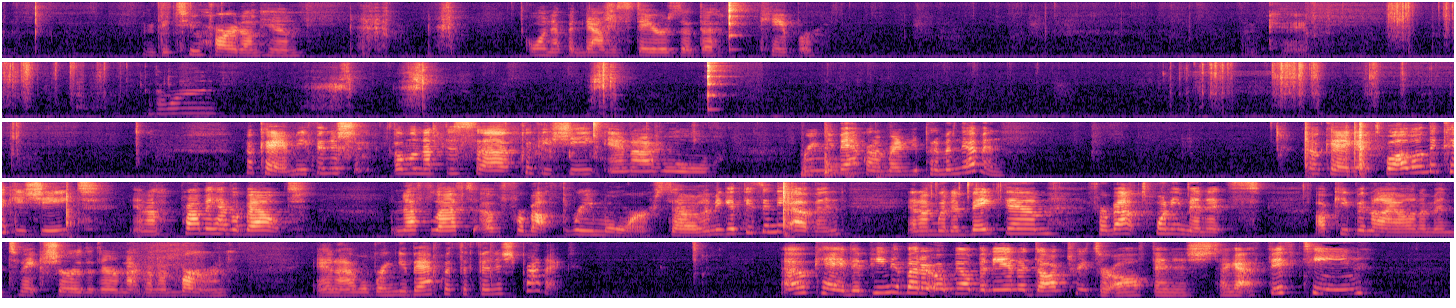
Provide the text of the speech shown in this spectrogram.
it'd be too hard on him going up and down the stairs of the camper. Okay. Another one. Okay, let me finish filling up this uh, cookie sheet and I will bring you back when I'm ready to put them in the oven. Okay, I got 12 on the cookie sheet and I probably have about enough left of, for about three more. So let me get these in the oven and I'm going to bake them for about 20 minutes. I'll keep an eye on them and to make sure that they're not going to burn. And I will bring you back with the finished product. Okay, the peanut butter oatmeal banana dog treats are all finished. I got 15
